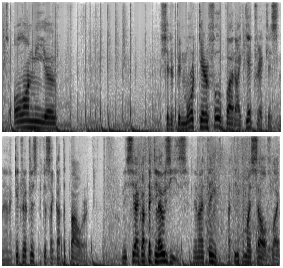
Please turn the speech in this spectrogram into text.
It's all on me, yo. Should have been more careful, but I get reckless, man. I get reckless because I got the power. And you see, I got the glowsies. And I think, I think to myself, like,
